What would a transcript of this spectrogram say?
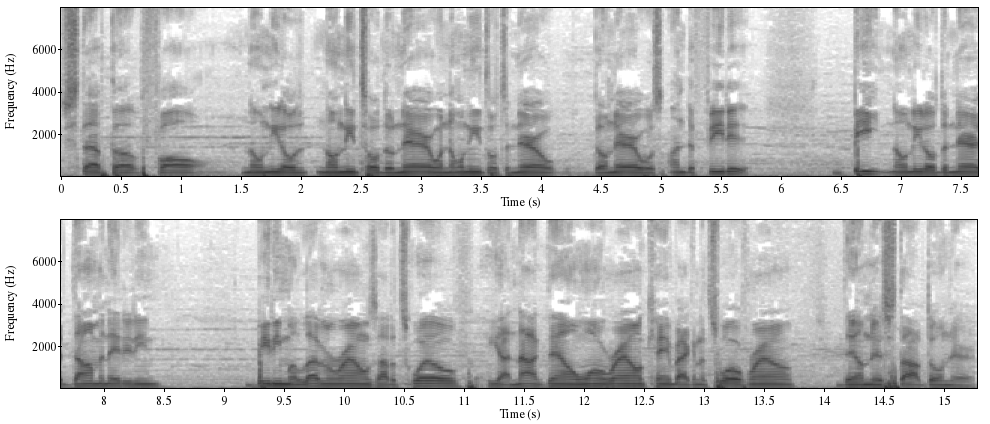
stepped up, fought. Nonito, Nonito Donaire when Nonito Donaire, Donaire was undefeated. Beat Nonito Donaire, dominated him, beat him 11 rounds out of 12. He got knocked down one round, came back in the 12th round, damn near stopped Donaire.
